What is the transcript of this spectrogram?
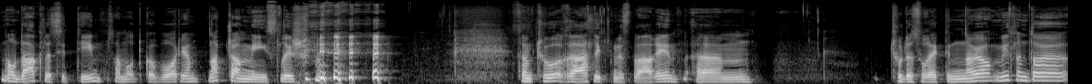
no odakle si ti, sam odgovorio, na ča misliš? sam čuo različne stvari. Um, čuo da su rekli, no ja, mislim da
